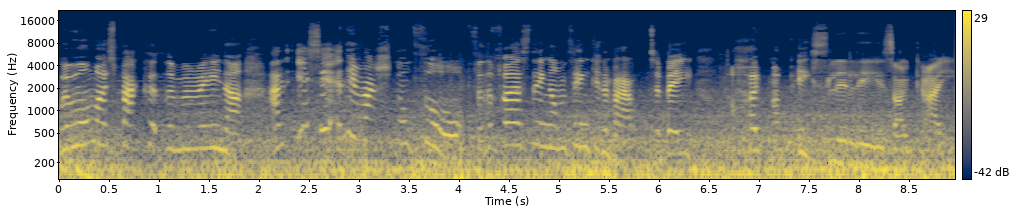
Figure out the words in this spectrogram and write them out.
We're almost back at the marina and is it an irrational thought for the first thing I'm thinking about to be I hope my peace lily is okay.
